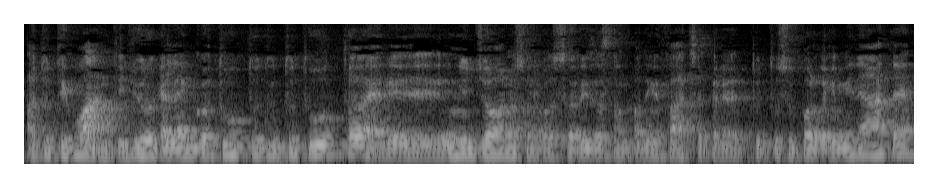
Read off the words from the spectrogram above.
a tutti quanti, giuro che leggo tutto, tutto, tutto e ogni giorno sono col sorriso stampato in faccia per tutto il supporto che mi date.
